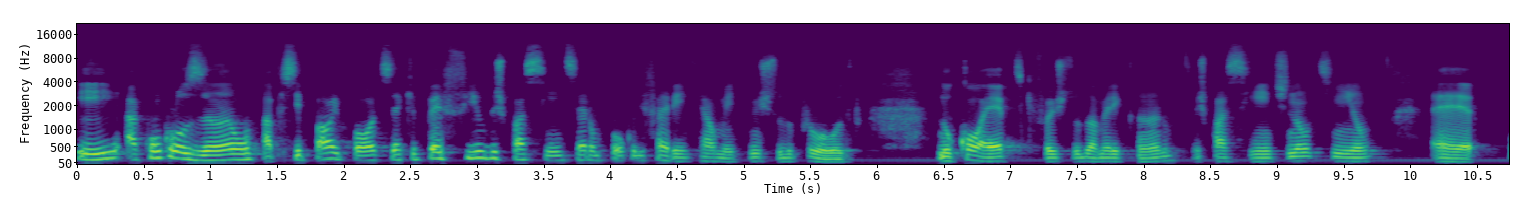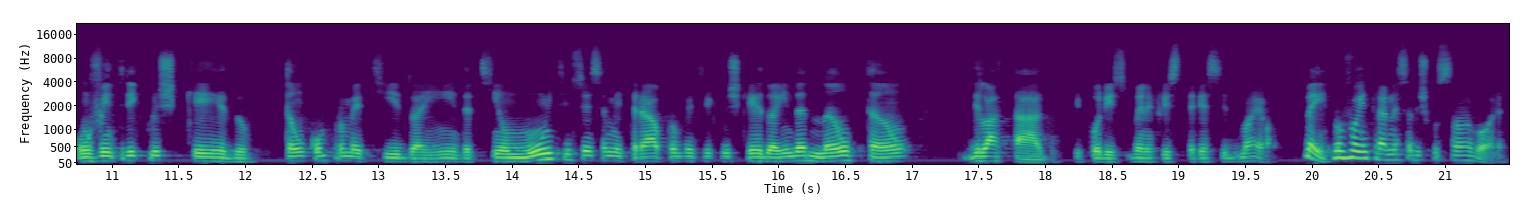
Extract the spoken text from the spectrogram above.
e a conclusão, a principal hipótese é que o perfil dos pacientes era um pouco diferente realmente de um estudo para o outro. No COEPT, que foi o estudo americano, os pacientes não tinham é, um ventrículo esquerdo tão comprometido ainda, tinham muita insuficiência mitral para um ventrículo esquerdo ainda não tão dilatado, e por isso o benefício teria sido maior. Bem, não vou entrar nessa discussão agora.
